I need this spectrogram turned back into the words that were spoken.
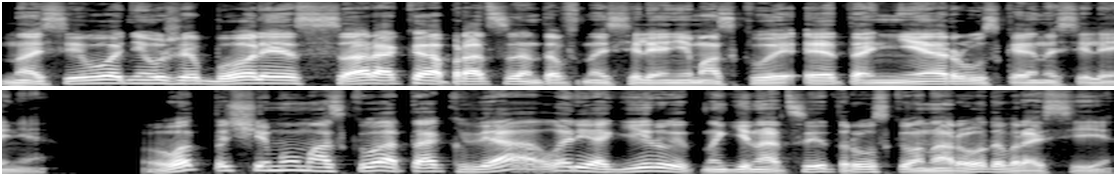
На сегодня уже более 40% населения Москвы это не русское население. Вот почему Москва так вяло реагирует на геноцид русского народа в России,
